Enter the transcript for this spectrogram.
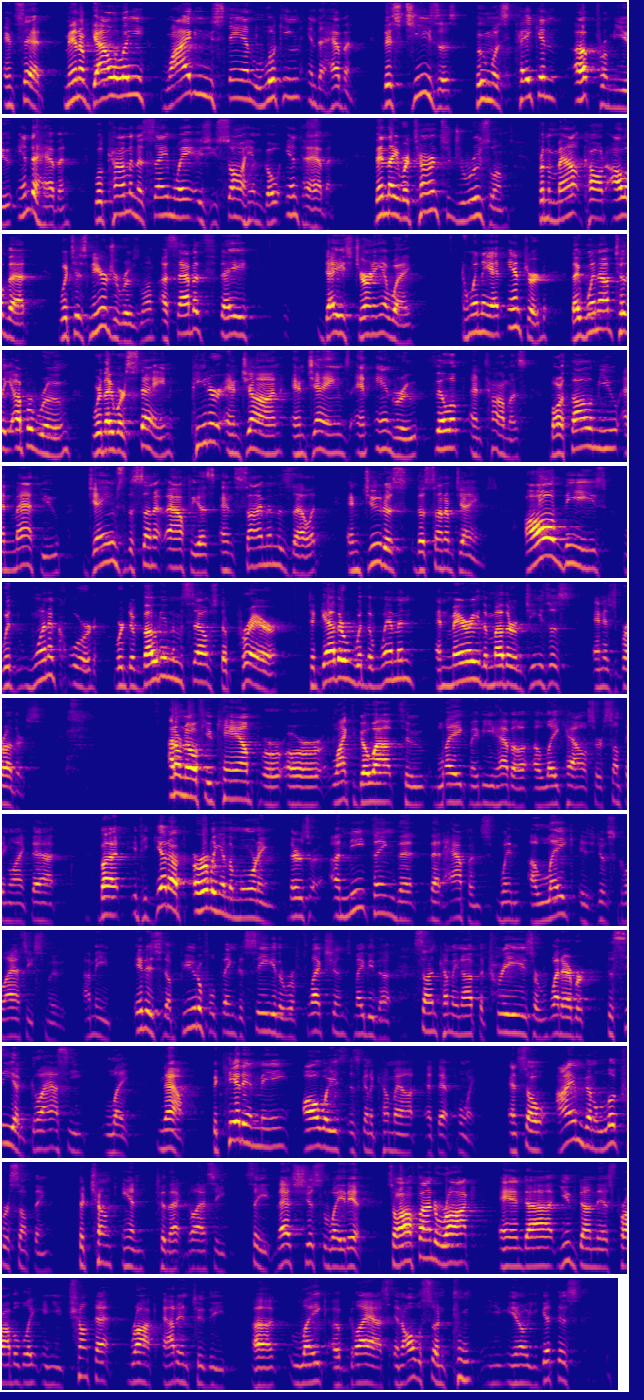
and said, Men of Galilee, why do you stand looking into heaven? This Jesus, whom was taken up from you into heaven, will come in the same way as you saw him go into heaven. Then they returned to Jerusalem from the mount called Olivet, which is near Jerusalem, a Sabbath day day's journey away. And when they had entered, they went up to the upper room where they were staying, Peter and John and James and Andrew, Philip and Thomas, Bartholomew and Matthew, James the son of Alphaeus, and Simon the Zealot, and Judas the son of James. All these, with one accord, were devoting themselves to prayer together with the women and Mary, the mother of Jesus, and his brothers. I don't know if you camp or, or like to go out to lake. Maybe you have a, a lake house or something like that. But if you get up early in the morning, there's a, neat thing that, that happens when a lake is just glassy smooth. I mean, it is a beautiful thing to see the reflections, maybe the sun coming up, the trees, or whatever, to see a glassy lake. Now, the kid in me always is going to come out at that point. And so I am going to look for something to chunk into that glassy sea. That's just the way it is. So I'll find a rock, and uh, you've done this probably, and you chunk that rock out into the uh, lake of glass, and all of a sudden, boom, you, you know, you get this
